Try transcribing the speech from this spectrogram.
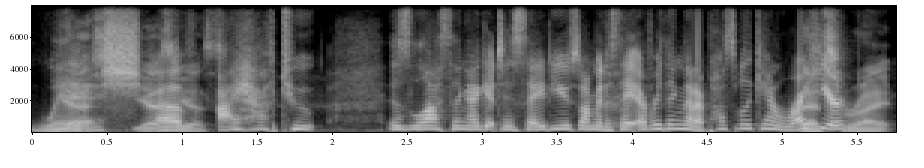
wish Yes, yes, of, yes. I have to, this is the last thing I get to say to you. So I'm going to say everything that I possibly can right That's here. right.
